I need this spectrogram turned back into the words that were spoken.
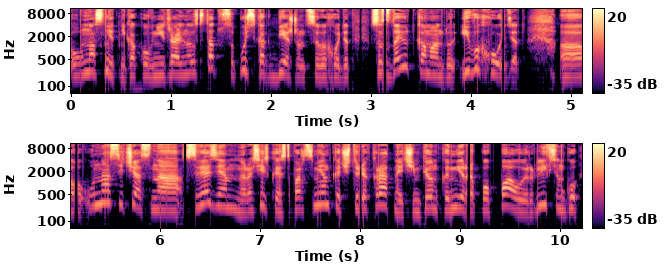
у нас нет никакого нейтрального статуса, пусть как беженцы выходят, создают команду и выходят. А, у нас сейчас на связи российская спортсменка, четырехкратная чемпионка мира по пауэрлифтингу,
